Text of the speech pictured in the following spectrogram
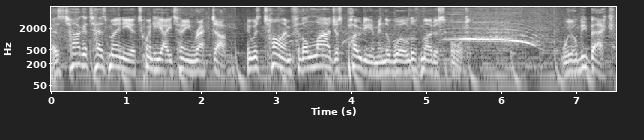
As Targa Tasmania 2018 wrapped up, it was time for the largest podium in the world of motorsport. We'll be back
